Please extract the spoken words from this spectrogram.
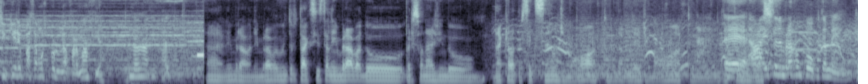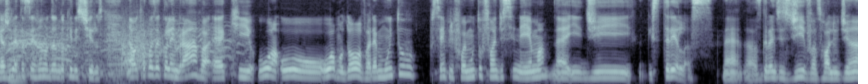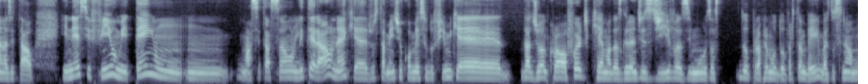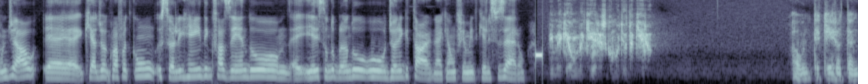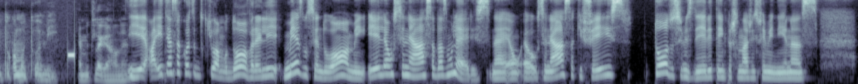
Si quiere, pasamos por una farmacia. No, no hace falta. Ah, lembrava, lembrava muito do taxista, lembrava do personagem do daquela perseguição de moto, da mulher de moto. É, ah, isso eu lembrava um pouco também, que a Julieta Serrano dando aqueles tiros. A outra coisa que eu lembrava é que o, o, o Almodóvar é muito sempre foi muito fã de cinema né, e de estrelas, né, as grandes divas hollywoodianas e tal. E nesse filme tem um, um, uma citação literal, né, que é justamente o começo do filme, que é da Joan Crawford, que é uma das grandes divas e musas do próprio Moldova também, mas do cinema mundial, é, que é a Joan Crawford com Sterling Hayden fazendo, é, e eles estão dublando o Johnny Guitar, né, que é um filme que eles fizeram. Dime que aún me quieres como yo te quiero. Aún te quiero tanto como tú a mí. É muito legal, né? E aí tem essa coisa do que o Almodóvar, ele, mesmo sendo homem, ele é um cineasta das mulheres, né? É, um, é o cineasta que fez todos os filmes dele tem personagens femininas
